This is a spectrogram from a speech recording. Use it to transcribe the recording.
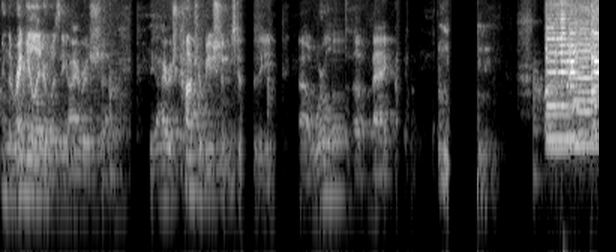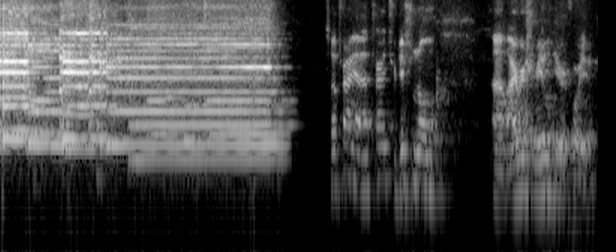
And the regulator was the Irish, uh, the Irish contribution to the uh, world of bagpipe. So I'll try, uh, try a traditional uh, Irish reel here for you.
